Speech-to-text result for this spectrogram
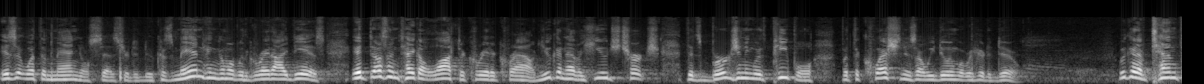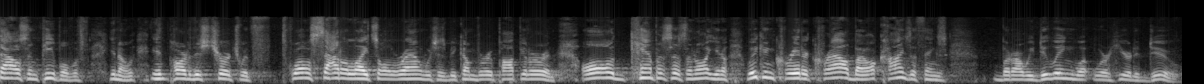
Is it what the manual says here to do? Because man can come up with great ideas. It doesn't take a lot to create a crowd. You can have a huge church that's burgeoning with people, but the question is, are we doing what we're here to do? We could have 10,000 people with, you know, in part of this church with 12 satellites all around, which has become very popular, and all campuses and all, you know, we can create a crowd by all kinds of things, but are we doing what we're here to do?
